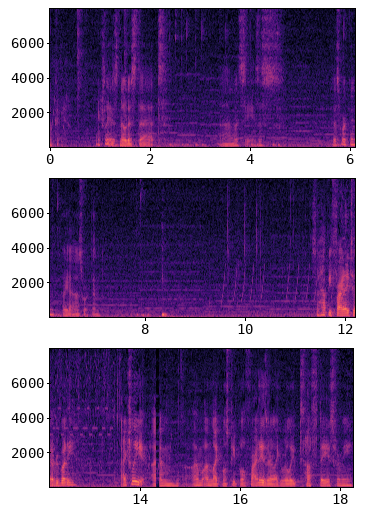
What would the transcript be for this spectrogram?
Okay. Actually, I just noticed that. Uh, let's see. Is this is this working? Oh yeah, it's working. So happy Friday to everybody. Actually, I'm I'm unlike most people. Fridays are like really tough days for me,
